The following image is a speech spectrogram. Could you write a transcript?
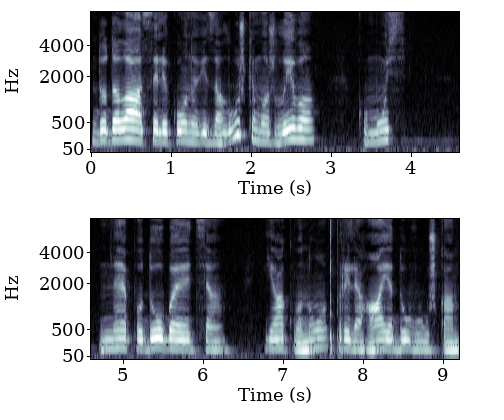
Додала силіконові заглушки, можливо, комусь не подобається, як воно прилягає до вушка.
